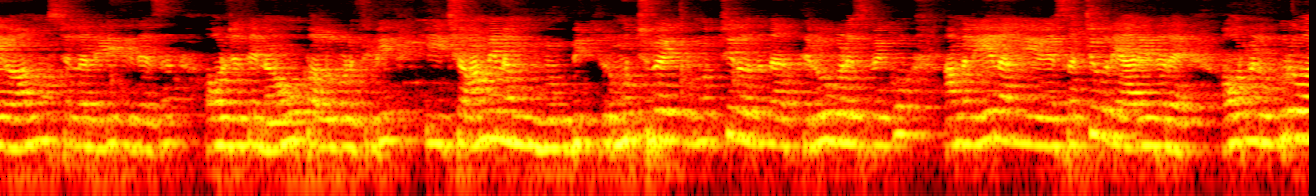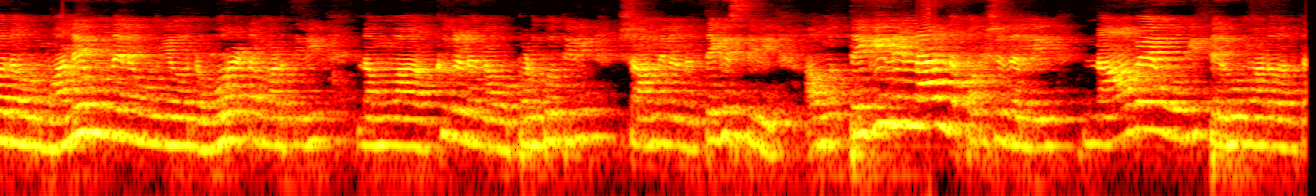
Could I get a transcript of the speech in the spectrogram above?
ಈಗ ಆಲ್ಮೋಸ್ಟ್ ಎಲ್ಲ ನಡೀತಿದೆ ಸರ್. ಅವ್ರ ಜೊತೆ ನಾವು ಪಾಲ್ಗೊಳ್ತೀವಿ. ಈ ಶಾಮಿನ ಬಿಚ್ಚು ಮುಚ್ಚಬೇಕು, ಮುಚ್ಚಿರೋದನ್ನ ತೆರವುಗೊಳಿಸಬೇಕು ಆಮೇಲೆ ಏನು ಅಲ್ಲಿ ಸಚಿವರು ಯಾರಿದ್ದಾರೆ ಅವ್ರ ಮೇಲೆ ಉಗ್ರವಾದ ಅವ್ರ ಮನೆ ಮುಂದೆನೇ ಹೋಗಿ ಅವ್ರನ್ನ ಹೋರಾಟ ಮಾಡ್ತೀವಿ. ನಮ್ಮ ಹಕ್ಕುಗಳನ್ನ ನಾವು ಪಡ್ಕೋತೀವಿ. ಶಾಮೀನನ್ನು ತೆಗೆಸ್ತೀವಿ. ಅವು ತೆಗಿಲಿಲ್ಲ ಅಂತ ಪಕ್ಷದಲ್ಲಿ ನಾವೇ ಹೋಗಿ ತೆರವು ಮಾಡುವಂಥ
